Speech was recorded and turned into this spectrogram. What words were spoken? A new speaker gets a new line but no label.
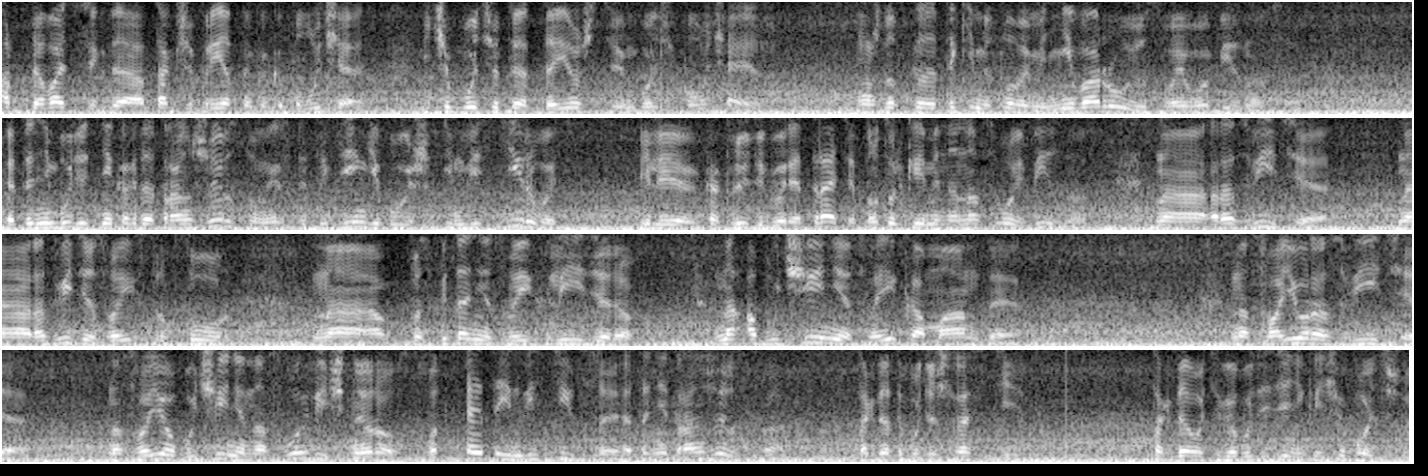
отдавать всегда так же приятно, как и получать. И чем больше ты отдаешь, тем больше получаешь. Можно сказать такими словами, не ворую своего бизнеса. Это не будет никогда транжирством, если ты деньги будешь инвестировать или, как люди говорят, тратить, но только именно на свой бизнес, на развитие, на развитие своих структур, на воспитание своих лидеров, на обучение своей команды, на свое развитие, на свое обучение, на свой личный рост. Вот это инвестиция, это не транжирство. Тогда ты будешь расти. Тогда у тебя будет денег еще больше.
